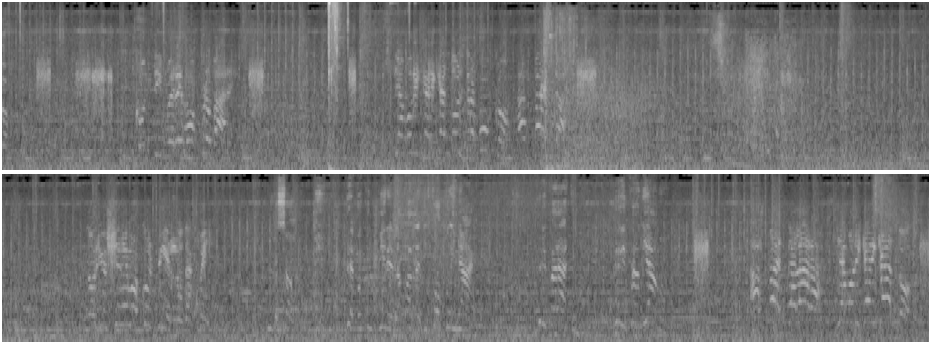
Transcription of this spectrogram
sicuro. Continueremo a provare. Stiamo ricaricando il trabucco. Aspetta! Non riusciremo a colpirlo da qui. Lo so. Devo colpire la palla di fuoco in aria. Preparatevi. Riproviamo. Aspetta, Lara. Stiamo ricaricando.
